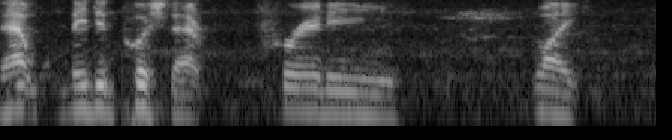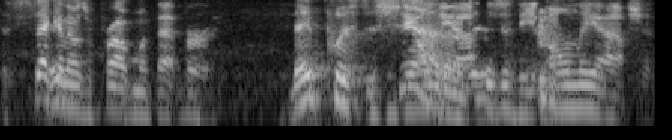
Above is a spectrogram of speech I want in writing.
that they did push that pretty. Like the second there was a problem with that birth, They pushed the shit the out of op- it. this is the only option.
